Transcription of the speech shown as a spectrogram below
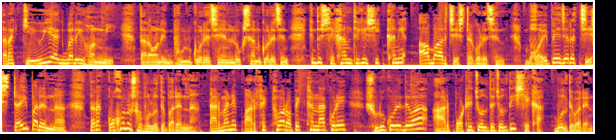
তারা কেউই একবারই হননি। তারা অনেক ভুল করেছেন, লোকসান করেছেন, কিন্তু সেখান থেকে শিক্ষা নিয়ে আবার চেষ্টা করেছেন। ভয় পেয়ে যারা চেষ্টাই পারেন না, তারা কখনো সফল হতে পারেন না। তার মানে পারফেক্ট হওয়ার অপেক্ষা না করে শুরু করে দেওয়া আর পথে চলতে চলতেই শেখা। বলতে পারেন,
